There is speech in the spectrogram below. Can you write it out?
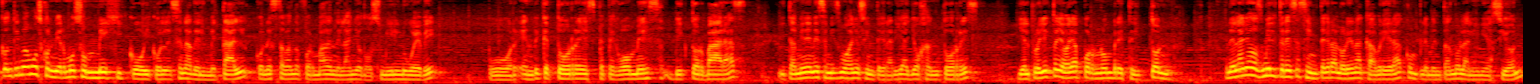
Continuamos con mi hermoso México y con la escena del metal, con esta banda formada en el año 2009 por Enrique Torres, Pepe Gómez, Víctor Varas y también en ese mismo año se integraría Johan Torres y el proyecto llevaría por nombre Tritón. En el año 2013 se integra Lorena Cabrera complementando la alineación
